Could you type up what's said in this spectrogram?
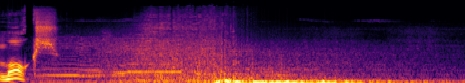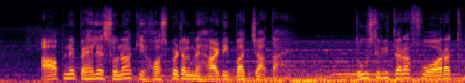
मोक्ष। आपने पहले सुना कि हॉस्पिटल में हार्डी बच जाता है। दूसरी तरफ़ वो औरत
